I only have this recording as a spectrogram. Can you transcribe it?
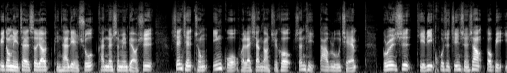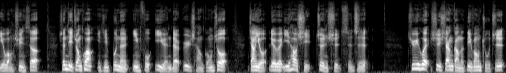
毕东尼在社交平台脸书刊登声明表示，先前从英国回来香港之后，身体大不如前，不论是体力或是精神上都比以往逊色，身体状况已经不能应付议员的日常工作，将由六月一号起正式辞职。区议会是香港的地方组织，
